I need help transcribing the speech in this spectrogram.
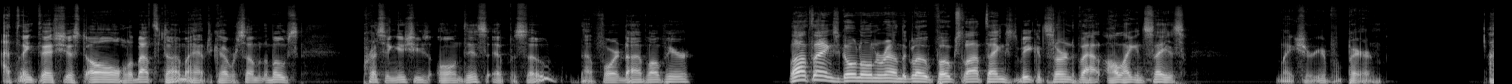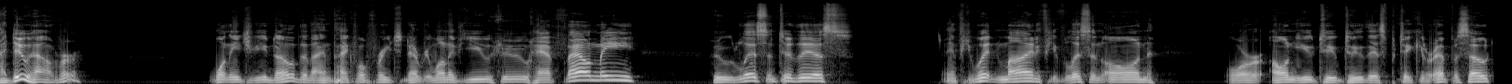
I think that's just all about the time I have to cover some of the most pressing issues on this episode. Now, before I dive off here, a lot of things going on around the globe, folks. A lot of things to be concerned about. All I can say is make sure you're prepared. I do, however, want each of you to know that I'm thankful for each and every one of you who have found me, who listen to this. if you wouldn't mind, if you've listened on or on YouTube to this particular episode,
